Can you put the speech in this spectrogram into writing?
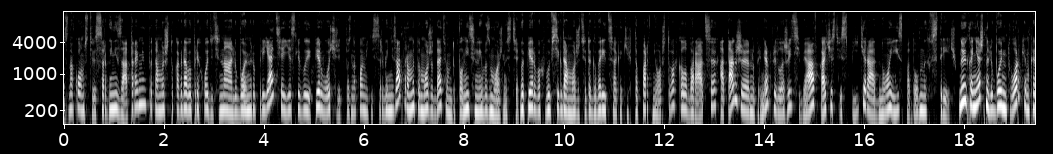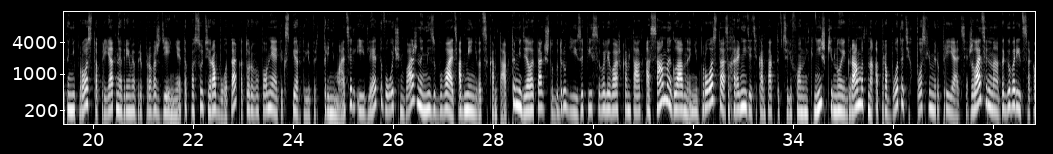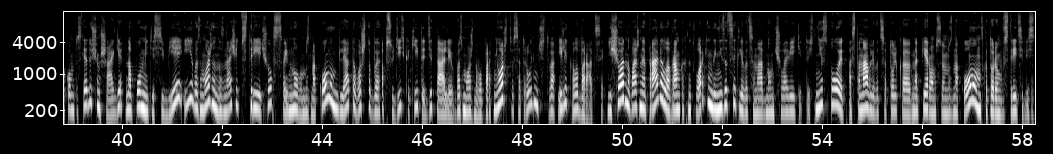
знакомстве с организаторами, потому что когда вы приходите на любое мероприятие, если вы в первую очередь познакомитесь с организатором, это может дать вам дополнительные возможности. Во-первых, вы всегда можете договориться о каких-то партнерствах, коллаборациях, а также, например, предложить себя в качестве спикера одной из подобных встреч. Ну и, конечно, любой нетворкинг — это не просто приятное времяпрепровождение, это, по сути, работа, которую выполняет эксперт или предприниматель, и для этого очень важно не забывать обмениваться контактами, делать так, чтобы другие записывали записывали ваш контакт. А самое главное, не просто сохранить эти контакты в телефонной книжке, но и грамотно отработать их после мероприятия. Желательно договориться о каком-то следующем шаге, напомнить о себе и, возможно, назначить встречу с своим новым знакомым для того, чтобы обсудить какие-то детали возможного партнерства, сотрудничества или коллаборации. Еще одно важное правило в рамках нетворкинга не зацикливаться на одном человеке, то есть не стоит останавливаться только на первом своем знакомом, с которым вы встретились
